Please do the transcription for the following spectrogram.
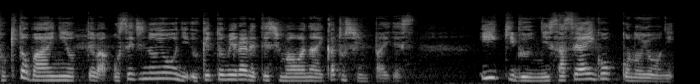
時と場合によってはお世辞のように受け止められてしまわないかと心配です。いい気分にさせ合いごっこのように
